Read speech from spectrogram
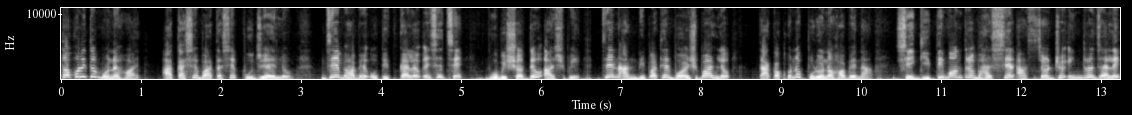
তখনই তো মনে হয়, আকাশে বাতাসে পুজো এলো। যেভাবে অতীতকালেও এসেছে, ভবিষ্যতেও আসবে। যে নান্দিপাঠের বয়স বাড়লেও তা কখনো পুরনো হবে না। সেই গীতিমন্ত্র ভাষ্যের আশ্চর্য ইন্দ্রজালে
